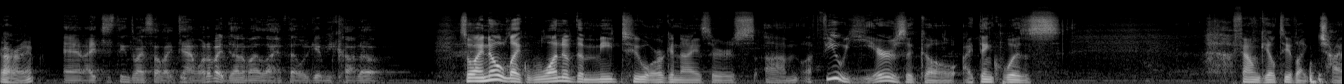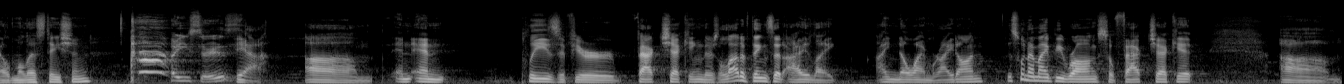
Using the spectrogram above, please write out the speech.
All right. And I just think to myself like, damn, what have I done in my life that would get me caught up? So I know, like one of the Me Too organizers, um, a few years ago, I think was found guilty of like child molestation. Are you serious? Yeah. Um, and and please, if you're fact checking, there's a lot of things that I like. I know I'm right on. This one I might be wrong, so fact check it. Um,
